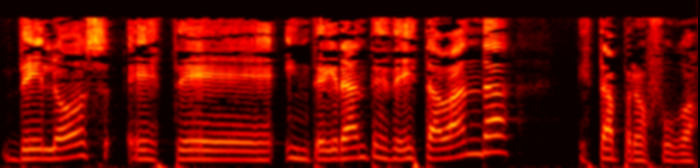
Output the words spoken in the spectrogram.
de los este, integrantes de esta banda está prófugo.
